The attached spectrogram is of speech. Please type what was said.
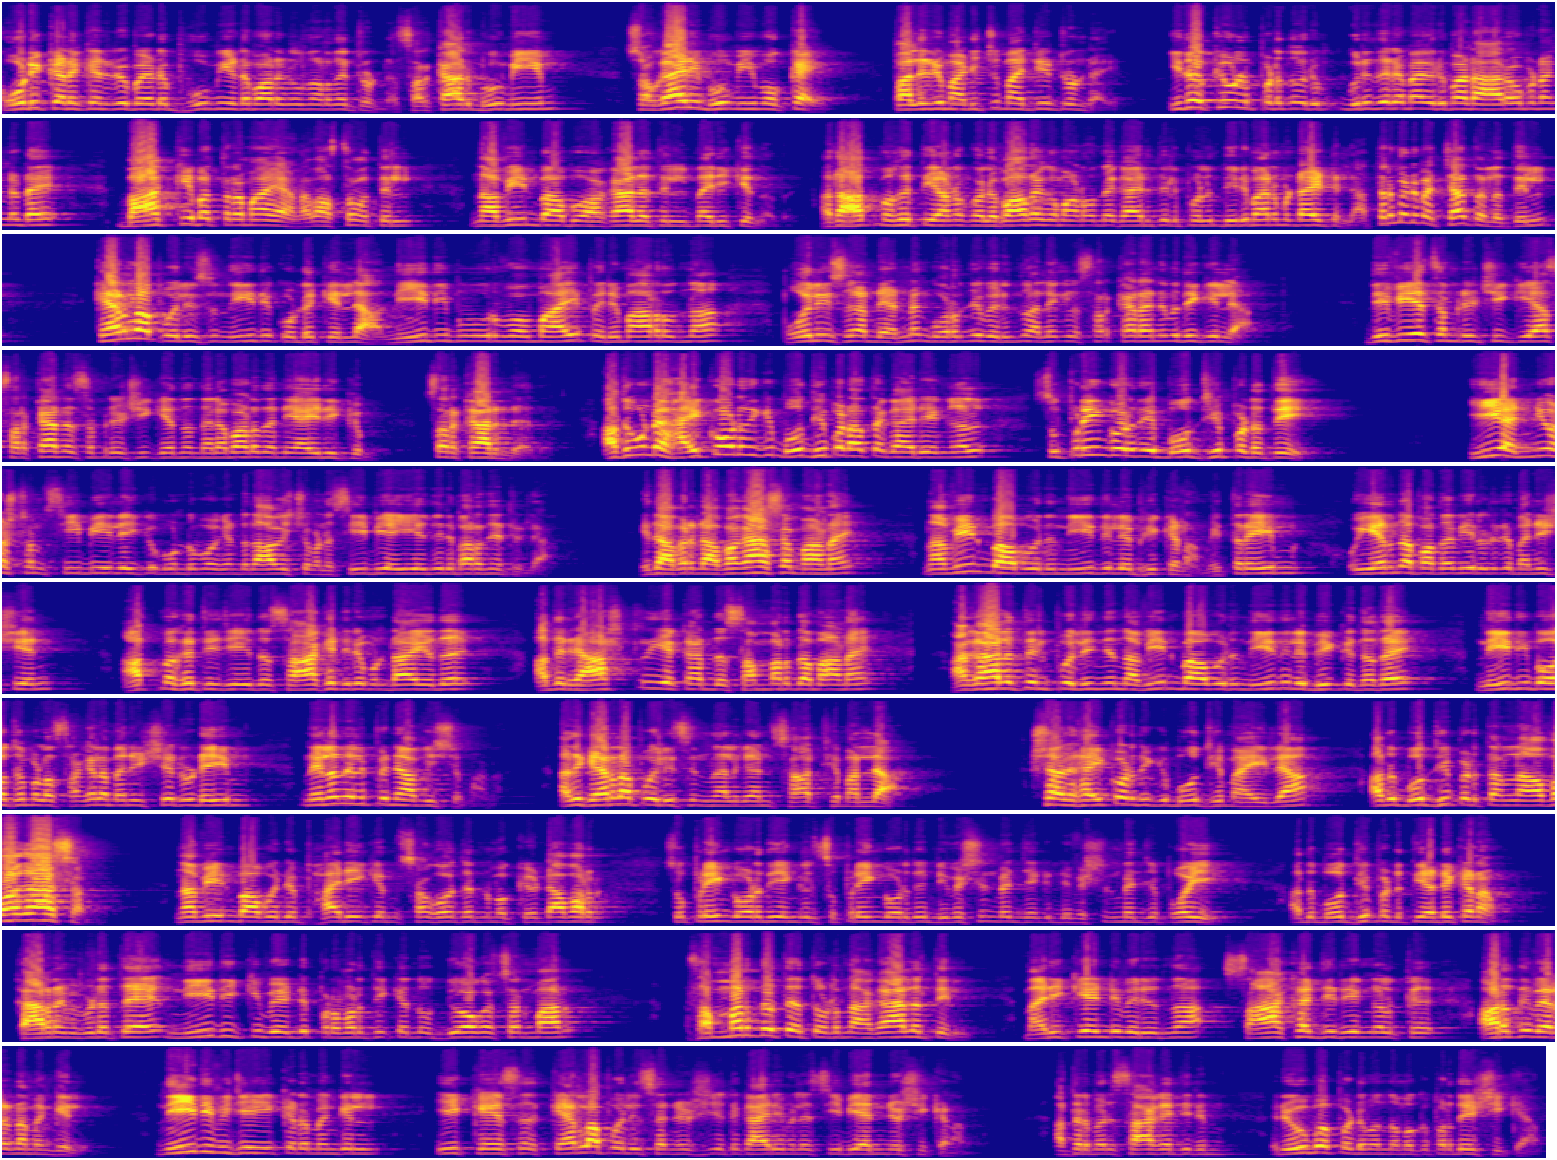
കോടിക്കണക്കിന് രൂപയുടെ ഭൂമി ഇടപാടുകൾ നടന്നിട്ടുണ്ട്. സർക്കാർ ഭൂമിയും സ്വകാര്യ ഭൂമിയും ഒക്കെ പലരും അടിച്ചു മാറ്റിയിട്ടുണ്ട്. ഇതൊക്കെ ഉൾപ്പെടുന്ന ഒരു ഗുരുതരമായ ഒരുപാട് ആരോപണങ്ങളുടെ ബാക്കി പത്രമായാണ് വാസ്തവത്തിൽ നവീൻ ബാബു അകാലത്തിൽ മരിക്കുന്നത്. അത് ആത്മഹത്യയാണോ കൊലപാതകമാണോ എന്ന കാര്യത്തിൽ പോലും തീരുമാനമുണ്ടായിട്ടില്ല. അത്തരമൊരു പശ്ചാത്തലത്തിൽ കേരള പോലീസ് നീതി കൊടുക്കില്ല. നീതിപൂർവമായി പെരുമാറുന്ന പോലീസുകാരുടെ എണ്ണം കുറഞ്ഞു വരുന്നു അല്ലെങ്കിൽ സർക്കാർ അനുവദിക്കില്ല. ദിവ്യയെ സംരക്ഷിക്കുക സർക്കാരിനെ സംരക്ഷിക്കുക എന്ന നിലപാട് തന്നെയായിരിക്കും സർക്കാരിന്റെത്. അതുകൊണ്ട് ഹൈക്കോടതിക്ക് ബോധ്യപ്പെടാത്ത കാര്യങ്ങൾ സുപ്രീം കോടതിയെ ബോധ്യപ്പെടുത്തി ഈ അന്വേഷണം സി ബി ഐയിലേക്ക് കൊണ്ടുപോകേണ്ടത് ആവശ്യമാണ്. സി ബി ഐ ഇതിന് പറഞ്ഞിട്ടില്ല. ഇത് അവരുടെ അവകാശമാണ്. നവീൻ ബാബുവിന് നീതി ലഭിക്കണം. ഇത്രയും ഉയർന്ന പദവിയിലുള്ള മനുഷ്യൻ ആത്മഹത്യ ചെയ്ത സാഹചര്യം ഉണ്ടായത് അത് രാഷ്ട്രീയക്കാരുടെ സമ്മർദ്ദമാണ്. അകാലത്തിൽ പൊലിഞ്ഞ് നവീൻ ബാബുവിന് നീതി ലഭിക്കുന്നത് നീതിബോധമുള്ള സകല മനുഷ്യരുടെയും നിലനിൽപ്പിന് ആവശ്യമാണ്. അത് കേരള പോലീസിന് നൽകാൻ സാധ്യമല്ല. പക്ഷെ അത് ഹൈക്കോടതിക്ക് ബോധ്യമായില്ല. അത് ബോധ്യപ്പെടുത്താനുള്ള അവകാശം നവീൻ ബാബുവിന്റെ ഭാര്യയ്ക്കും സഹോദരനും ഒക്കെ ഉണ്ട്. അവർ സുപ്രീം കോടതിയെങ്കിൽ സുപ്രീം കോടതി ഡിവിഷൻ ബെഞ്ചെങ്കിൽ ഡിവിഷൻ ബെഞ്ച് പോയി അത് ബോധ്യപ്പെടുത്തി എടുക്കണം. കാരണം ഇവിടുത്തെ നീതിക്ക് വേണ്ടി പ്രവർത്തിക്കുന്ന ഉദ്യോഗസ്ഥന്മാർ സമ്മർദ്ദത്തെ തുടർന്ന് അകാലത്തിൽ മരിക്കേണ്ടി വരുന്ന സാഹചര്യങ്ങൾക്ക് അറുതി വരണമെങ്കിൽ നീതി വിജയിക്കണമെങ്കിൽ ഈ കേസ് കേരള പോലീസ് അന്വേഷിച്ചിട്ട് കാര്യമില്ല സി ബി അന്വേഷിക്കണം. അത്തരമൊരു സാഹചര്യം രൂപപ്പെടുമെന്ന് നമുക്ക് പ്രതീക്ഷിക്കാം.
